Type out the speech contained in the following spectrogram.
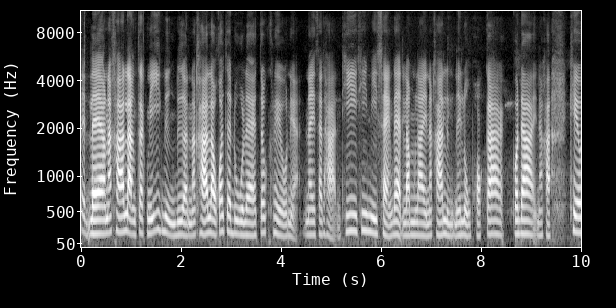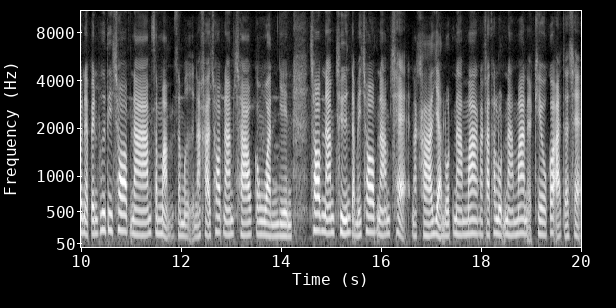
เสร็จแล้วนะคะ หลังจากนี้อีกหนึ่งเดือนนะคะ เราก็จะดูแลเจ้าเคลเนี่ยในสถานที่ที่มีแสงแดดลำไรนะคะ หรือในโรงเพาะกล้าก็ได้นะคะ เคลเนี่ยเป็นพืชที่ชอบน้ำสม่ำเสมอนะคะ ชอบน้ำเช้ากลางวันเย็น ชอบน้ำชื้นแต่ไม่ชอบน้ำแฉะนะคะ อย่าลดน้ำมากนะคะ ถ้าลดน้ำมากเนี่ยเคลก็อาจจะแฉะ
